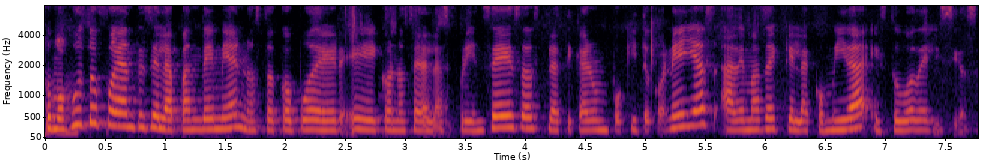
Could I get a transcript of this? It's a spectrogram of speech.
Como justo fue antes de la pandemia, nos tocó poder eh, conocer a las princesas, platicar un poquito con ellas, además de que la comida estuvo deliciosa.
